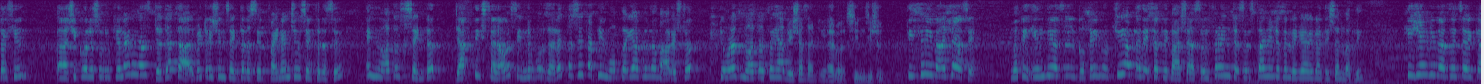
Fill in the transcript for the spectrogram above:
तहसील शिकवायला सुरू केलं आणि आज जगाचं आर्बिट्रेशन सेक्टर असेल फायनान्शियल सेक्टर असेल हे महत्वाचं सेंटर जागतिक स्तरावर सिंगापूर झालं. तसेच आपली मुंबई आपल्याला महाराष्ट्र तेवढंच महत्वाचं या देशासाठी. तिसरी भाषा असेल मग ती हिंदी असेल दुसरी कुठची आपल्या देशातली भाषा असेल फ्रेंच असेल स्पॅनिश असेल वेगळ्या वेगळ्या देशांमधली ही शेवटी गरजेचं आहे का?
